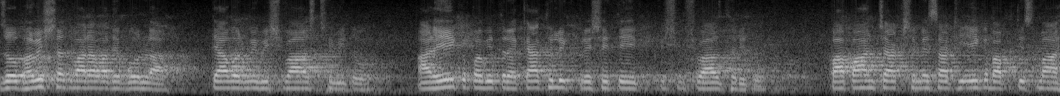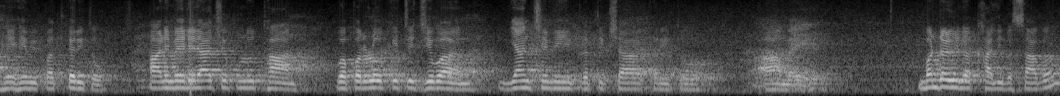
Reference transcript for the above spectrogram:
जो भविष्यद्वारामध्ये बोलला त्यावर मी विश्वास ठेवितो. एक पवित्र कॅथोलिक प्रेषिते विश्वास धरितो पापांच्या क्षमेसाठी एक बाप्तिस्मा आहे हे मी पत्करितो आणि मेलेल्याचे पुनरुत्थान व परलोकीचे जीवन यांची मी प्रतीक्षा करीतो आमे मंडळीनं खाली बसावं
